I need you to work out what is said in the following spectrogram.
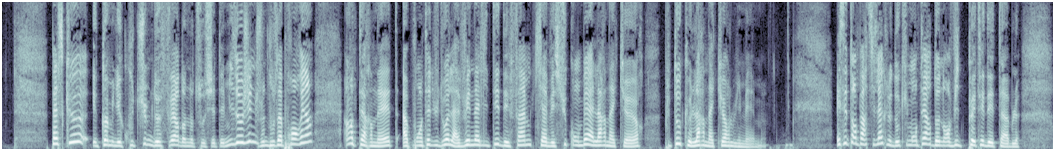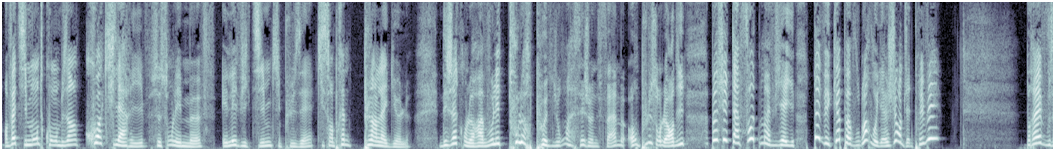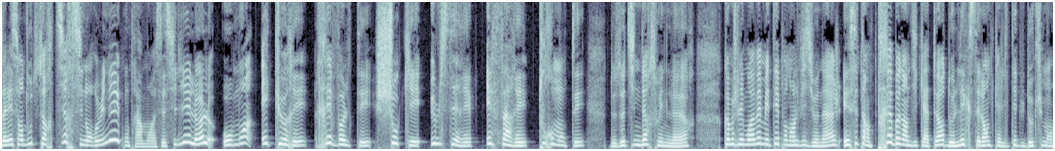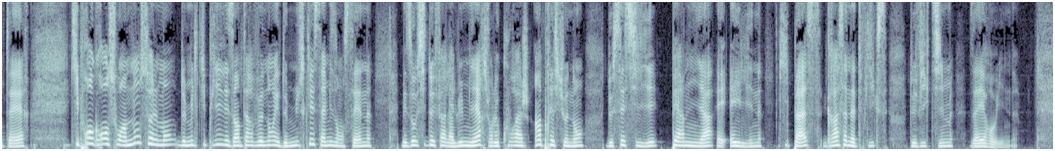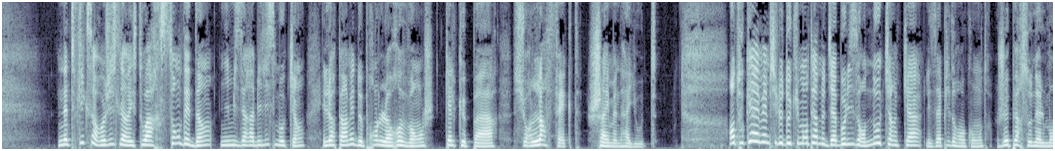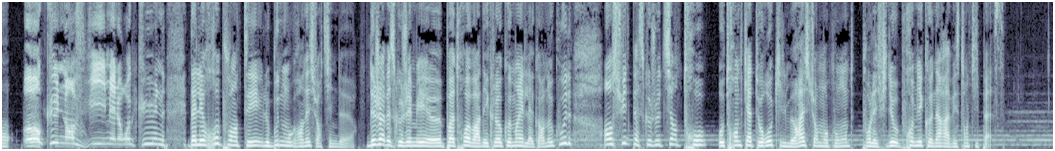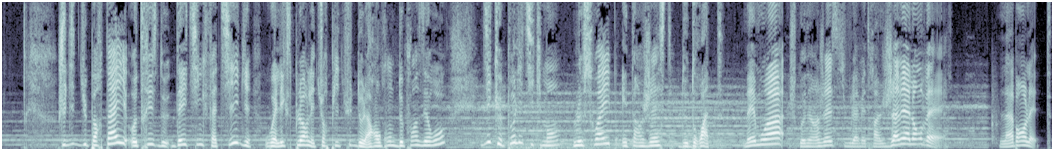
Parce que, et comme il est coutume de faire dans notre société misogyne, je ne vous apprends rien, Internet a pointé du doigt la vénalité des femmes qui avaient succombé à l'arnaqueur, plutôt que l'arnaqueur lui-même. Et c'est en partie là que le documentaire donne envie de péter des tables. En fait, il montre combien, quoi qu'il arrive, ce sont les meufs et les victimes, qui plus est, qui s'en prennent plein la gueule. Déjà qu'on leur a volé tout leur pognon à ces jeunes femmes, en plus on leur dit « Bah c'est ta faute ma vieille, t'avais qu'à pas vouloir voyager en jet privé !» Bref, vous allez sans doute sortir, sinon ruiné, contrairement à Cécilie lol, au moins écœuré, révolté, choqué, ulcéré, effaré, tourmenté de The Tinder Swindler, comme je l'ai moi-même été pendant le visionnage, et c'est un très bon indicateur de l'excellente qualité du documentaire, qui prend grand soin non seulement de multiplier les intervenants et de muscler sa mise en scène, mais aussi de faire la lumière sur le courage impressionnant de Cécilie, Pernilla et Aileen, qui passent, grâce à Netflix, de victimes à héroïnes. Netflix enregistre leur histoire sans dédain ni misérabilisme aucun et leur permet de prendre leur revanche quelque part sur l'infect Shimon Hayut. En tout cas, même si le documentaire ne diabolise en aucun cas les applis de rencontre, j'ai personnellement aucune envie, mais alors aucune, d'aller repointer le bout de mon grand nez sur Tinder. Déjà parce que j'aimais euh, pas trop avoir des clés aux et de la corne au coude. Ensuite parce que je tiens trop aux 34 euros qu'il me reste sur mon compte pour les filer au premier connard à veston qui passe. Judith Duportail, autrice de Dating Fatigue, où elle explore les turpitudes de la rencontre 2.0, dit que politiquement, le swipe est un geste de droite. Mais moi, je connais un geste qui vous la mettra jamais à l'envers. La branlette.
